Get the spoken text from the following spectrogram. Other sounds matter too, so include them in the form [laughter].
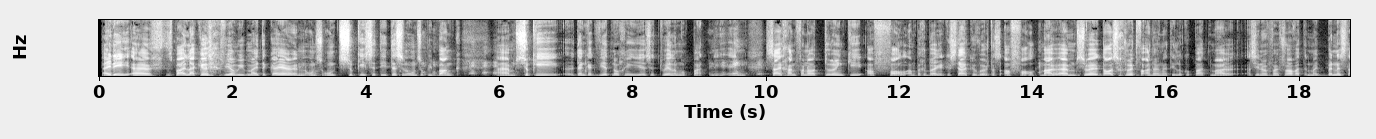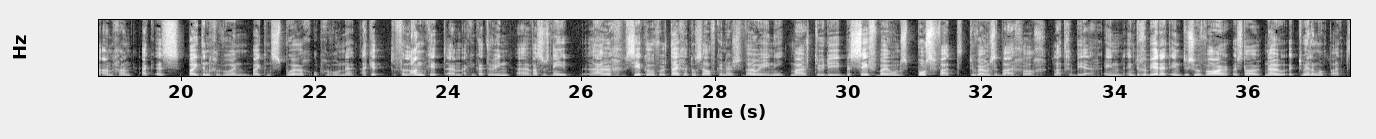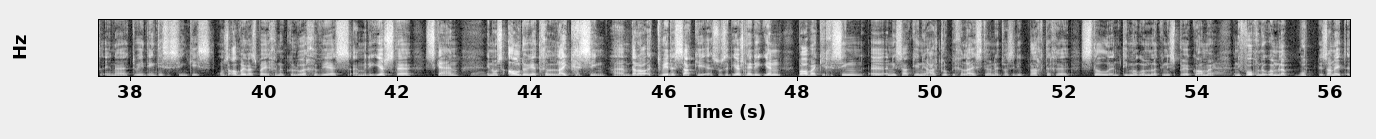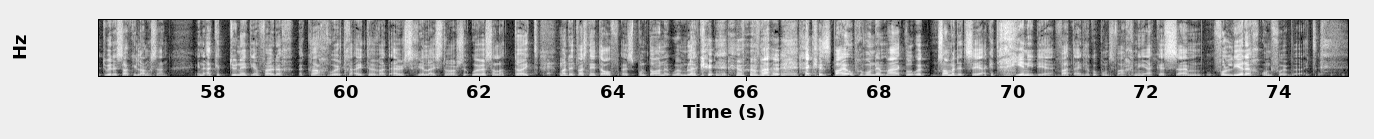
Heidi, uh dis baie lekker [laughs] vir jou om hier by my te kuier en ons hond Soekie sit hier tussen ons op die bank. Ehm um, Soekie, dink ek weet nog nie is 'n tweeling op pad nie en sy gaan van haar troontjie afval. amper gebruik ek 'n sterker woord as afval. Maar ehm um, so daar's groot verandering natuurlik op pad, maar as jy nou vir my vra wat in my binneste aangaan, ek is buitengewoon, buitensporig opgewonde. Ek het verlang het um, ek en Katrien uh, was ons nie reg seker of oortuig dat ons self kinders wou hê nie, maar toe die besef by ons posvat, toe wou ons dit baie graag laat gebeur. En en toe gebeur dit en toe so waar is daar nou 'n tweeling op pad en 'n uh, twee identiese seentjies. Ons albei was by 'n ginekoloog gewees uh, met die eerste scan yeah. Ja. en ons albei het gelyk gesien um, dat daar 'n tweede sakkie is. Ons het eers net die een babatjie gesien uh, in die sakkie en die hartklopie geluister en dit was hierdie pragtige stil intieme oomblik in die spreekkamer. Ja. In die volgende oomblik, woep, dis dan net 'n tweede sakkie langs aan en ek het toe net eenvoudig 'n kragwoord geuiter wat RSG luisteraars se ore sal laat tuit, maar dit was net half 'n spontane oomblik. [laughs] maar ek is baie opgewonde, maar ek wil ook saam met dit sê ek het geen idee wat eintlik op ons wag nie. Ek is um volledig onvoorbereid.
